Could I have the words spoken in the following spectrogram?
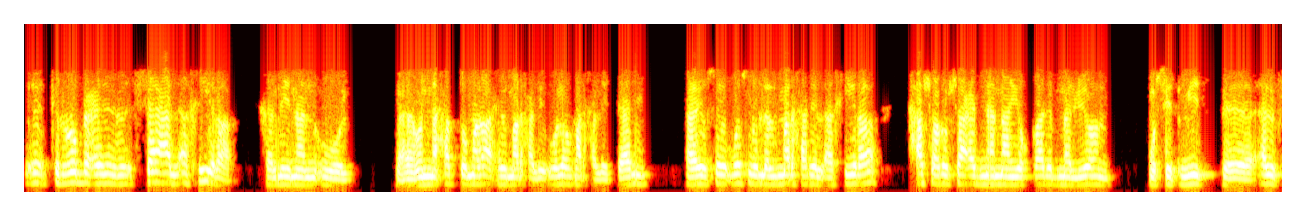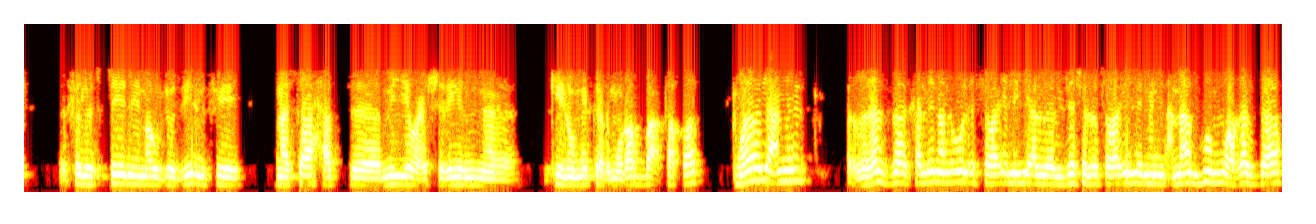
في الربع الساعة الأخيرة خلينا نقول هن حطوا مراحل مرحله اولى ومرحله ثانية وصلوا للمرحلة الأخيرة حشروا شعبنا ما يقارب مليون و600 ألف فلسطيني موجودين في مساحة 120 كيلو متر مربع فقط. ويعني غزة خلينا نقول إسرائيلية الجيش الإسرائيلي من أمامهم وغزة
